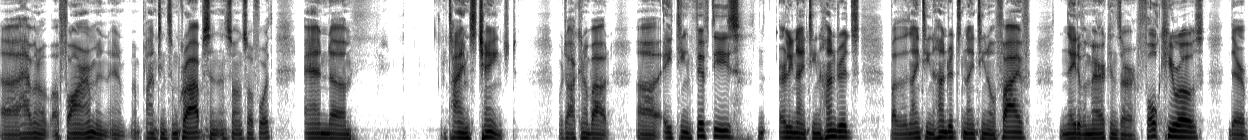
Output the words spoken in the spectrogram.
uh, having a, a farm and, and, planting some crops and, and, so on and so forth. And um, times changed. We're talking about uh, 1850s, early 1900s. By the 1900s, 1905, Native Americans are folk heroes. Their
